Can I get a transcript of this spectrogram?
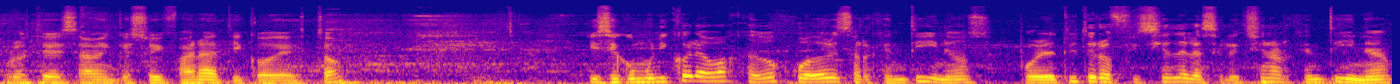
pero ustedes saben que soy fanático de esto. Y se comunicó la baja de dos jugadores argentinos por el Twitter oficial de la selección argentina.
